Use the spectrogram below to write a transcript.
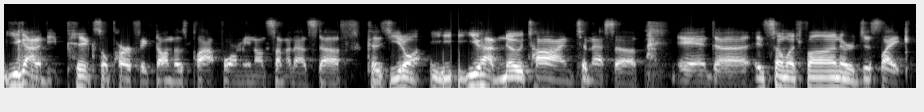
you got to be pixel perfect on those platforming on some of that stuff because you don't you, you, have no time to mess up and uh, it's so much fun or just like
